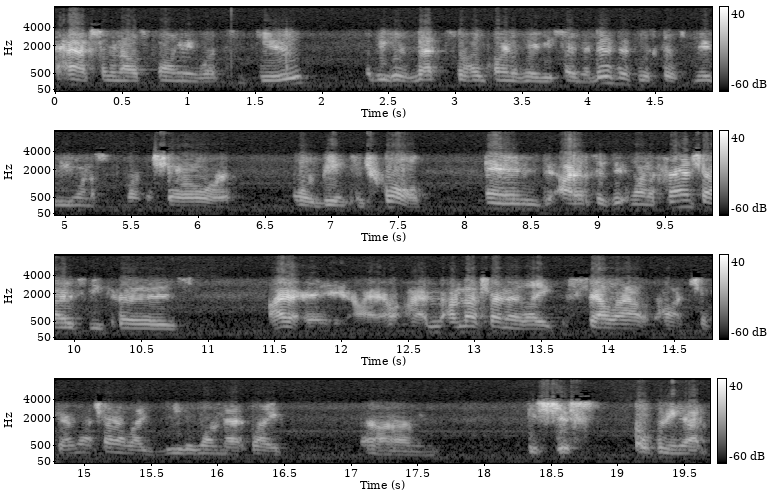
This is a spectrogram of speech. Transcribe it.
have someone else telling me what to do. Because that's the whole point of maybe starting a business is because maybe you want to support the show or or be in control and I also didn't want to franchise because I, I I'm, I'm not trying to like sell out hot chicken. I'm not trying to like be the one that like um, is just opening up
